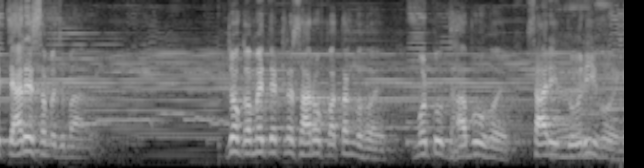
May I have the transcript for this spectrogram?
એ ત્યારે સમજમાં આવે. જો ગમે તેટલો સારો પતંગ હોય મોટું ધાબુ હોય સારી દોરી હોય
